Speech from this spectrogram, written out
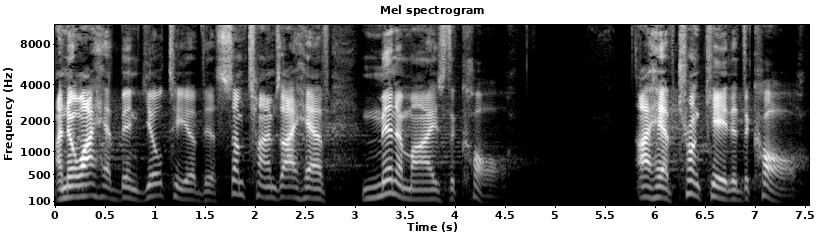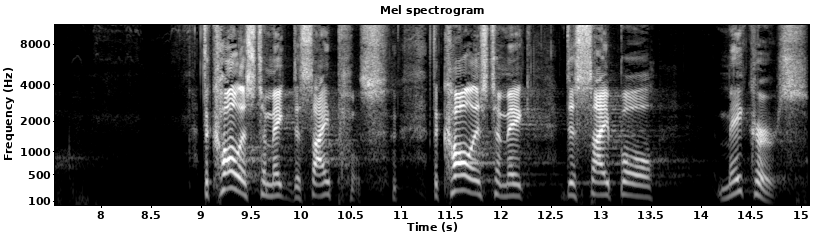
I know I have been guilty of this. Sometimes I have minimized the call, I have truncated the call. The call is to make disciples, the call is to make disciple makers.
